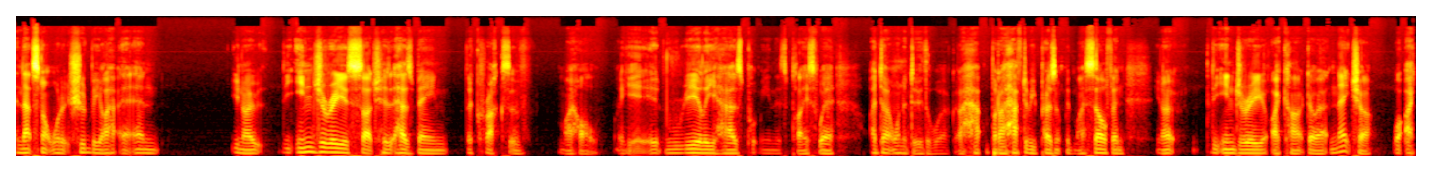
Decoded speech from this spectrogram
and that's not what it should be. I and you know the injury as such has, has been the crux of my whole like it, it really has put me in this place where I don't want to do the work I ha- but I have to be present with myself and you know the injury, I can't go out in nature. Well, I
